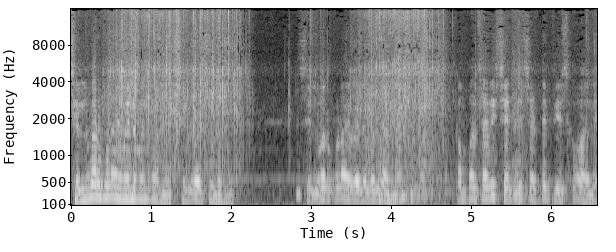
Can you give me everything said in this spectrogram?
సిల్వర్ కూడా అవైలబుల్గా ఉన్నాయి. సిల్వర్ చూడండి. సిల్వర్ కూడా అవైలబుల్గా ఉన్నాయి. కంపల్సరీ సెట్ సెట్ తీసుకోవాలి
